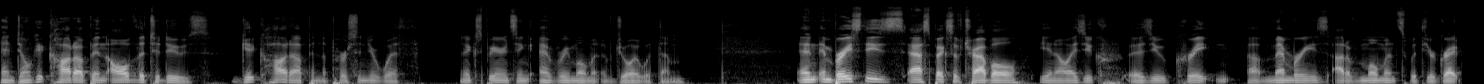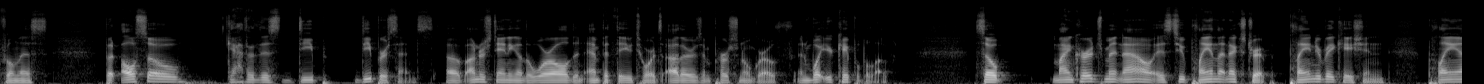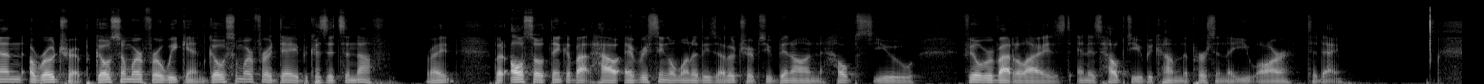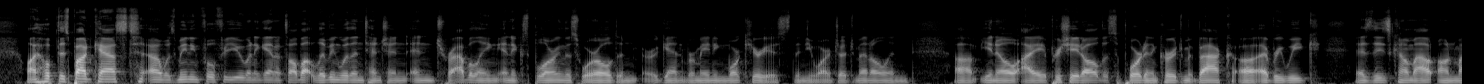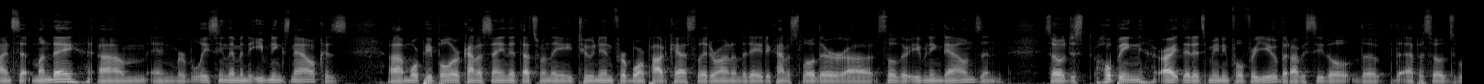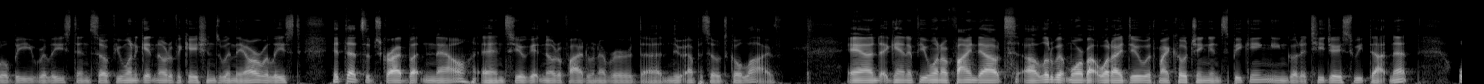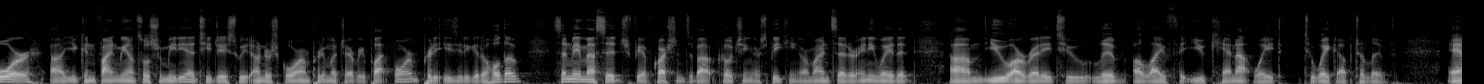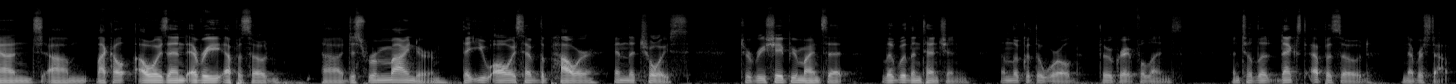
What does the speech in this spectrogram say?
and don't get caught up in all the to dos. Get caught up in the person you're with and experiencing every moment of joy with them. And embrace these aspects of travel, you know, as you as you create uh, memories out of moments with your gratefulness, but also gather this deep deeper sense of understanding of the world and empathy towards others and personal growth and what you're capable of. So my encouragement now is to plan that next trip, plan your vacation, plan a road trip, go somewhere for a weekend, go somewhere for a day because it's enough, right? But also think about how every single one of these other trips you've been on helps you feel revitalized and has helped you become the person that you are today. Well, I hope this podcast uh, was meaningful for you. And again, it's all about living with intention and traveling and exploring this world, and again, remaining more curious than you are judgmental. And um, you know, I appreciate all the support and encouragement back uh, every week as these come out on Mindset Monday, um, and we're releasing them in the evenings now because uh, more people are kind of saying that that's when they tune in for more podcasts later on in the day to kind of slow their uh, slow their evening downs, and so just hoping right that it's meaningful for you. But obviously the the the episodes will be released, and so if you want to get notifications when they are released, hit that subscribe button now, and so you'll get notified whenever the new episodes go live. And again, if you want to find out a little bit more about what I do with my coaching and speaking, you can go to tjsweet.net or uh, you can find me on social media at tjsweet underscore on pretty much every platform. Pretty easy to get a hold of. Send me a message if you have questions about coaching or speaking or mindset or any way that um, you are ready to live a life that you cannot wait to wake up to live. And um, like I'll always end every episode, uh, just reminder that you always have the power and the choice to reshape your mindset live with intention, and look at the world through a grateful lens. Until the next episode, never stop.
